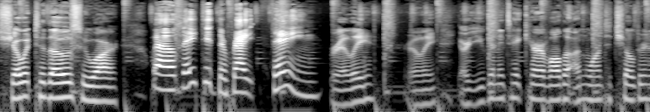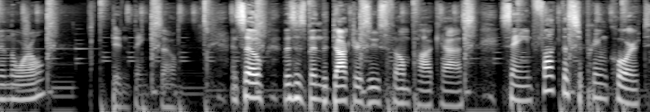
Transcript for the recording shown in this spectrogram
show it to those who are, well, they did the right thing. Really? Really? Are you going to take care of all the unwanted children in the world? Didn't think so. And so this has been the Dr. Zeus Film Podcast saying fuck the Supreme Court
